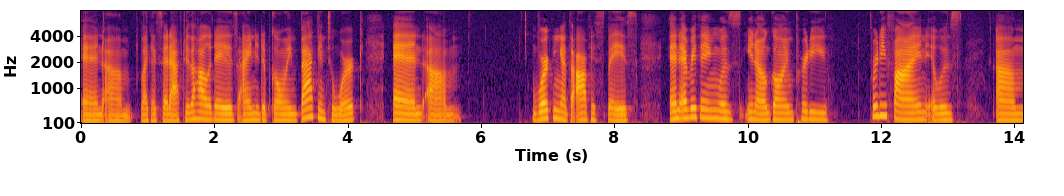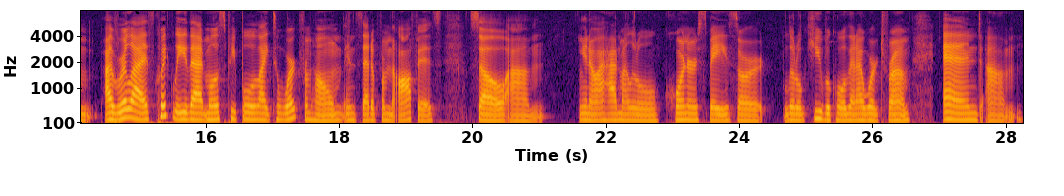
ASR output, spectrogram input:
And um, like I said, after the holidays, I ended up going back into work and um, working at the office space. And everything was, you know, going pretty, pretty fine. It was, um, I realized quickly that most people like to work from home instead of from the office. So, um, you know, I had my little corner space or little cubicle that I worked from. And um,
